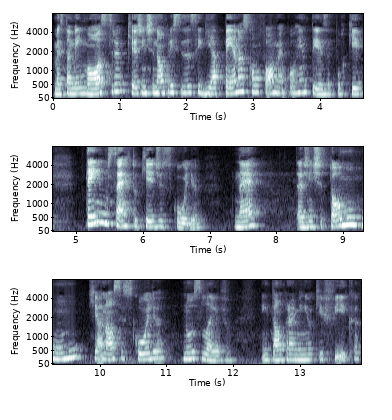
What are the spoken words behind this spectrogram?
mas também mostra que a gente não precisa seguir apenas conforme a correnteza, porque tem um certo quê de escolha, né? A gente toma um rumo que a nossa escolha nos leva. Então, para mim, o que fica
